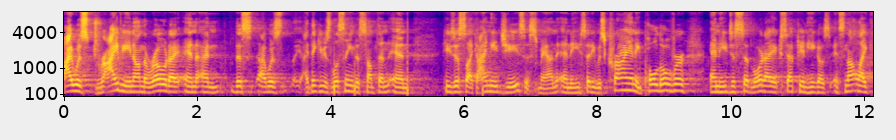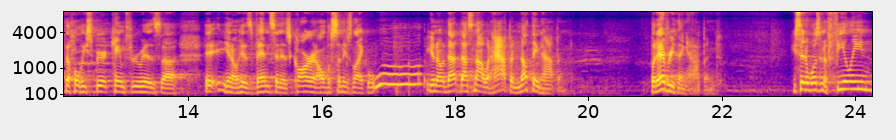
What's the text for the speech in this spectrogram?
I was driving on the road, I, and, and this, I was, I think he was listening to something, and he's just like, I need Jesus, man. And he said he was crying. He pulled over and he just said, Lord, I accept you. And he goes, It's not like the Holy Spirit came through his, uh, you know, his vents in his car and all of a sudden he's like, Whoa. You know, that, that's not what happened. Nothing happened. But everything happened. He said it wasn't a feeling.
